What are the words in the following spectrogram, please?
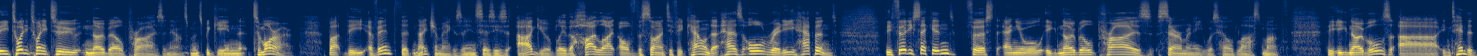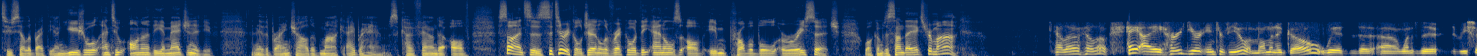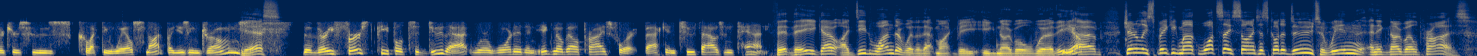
The 2022 Nobel Prize announcements begin tomorrow, but the event that Nature magazine says is arguably the highlight of the scientific calendar has already happened. The 32nd First Annual Ig Nobel Prize ceremony was held last month. The Ig Nobels are intended to celebrate the unusual and to honour the imaginative. And they're the brainchild of Marc Abrahams, co founder of Science's satirical journal of record, The Annals of Improbable Research. Welcome to Sunday Extra, Marc. Hello, hello. Hey, I heard your interview a moment ago with the, uh, one of the, the researchers who's collecting whale snot by using drones. Yes. The very first people to do that were awarded an Ig Nobel Prize for it back in 2010. There, there you go. I did wonder whether that might be Ig Nobel worthy. Yep. Um, generally speaking, Marc, what's a scientist got to do to win an Ig Nobel Prize?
